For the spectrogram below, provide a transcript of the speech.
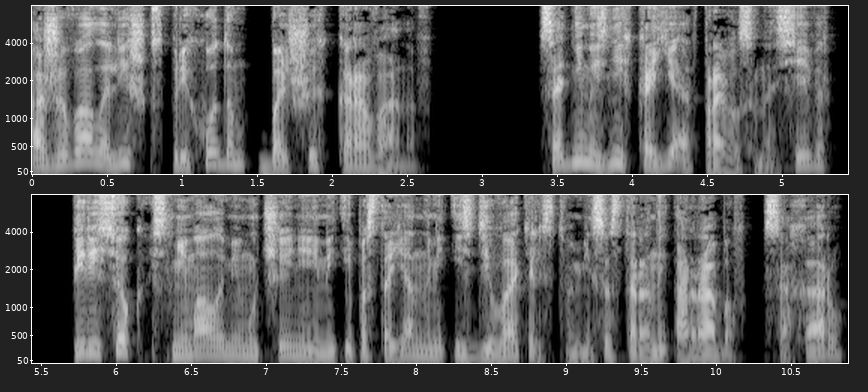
оживала лишь с приходом больших караванов. С одним из них Кае отправился на север, пересек с немалыми мучениями и постоянными издевательствами со стороны арабов Сахару,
